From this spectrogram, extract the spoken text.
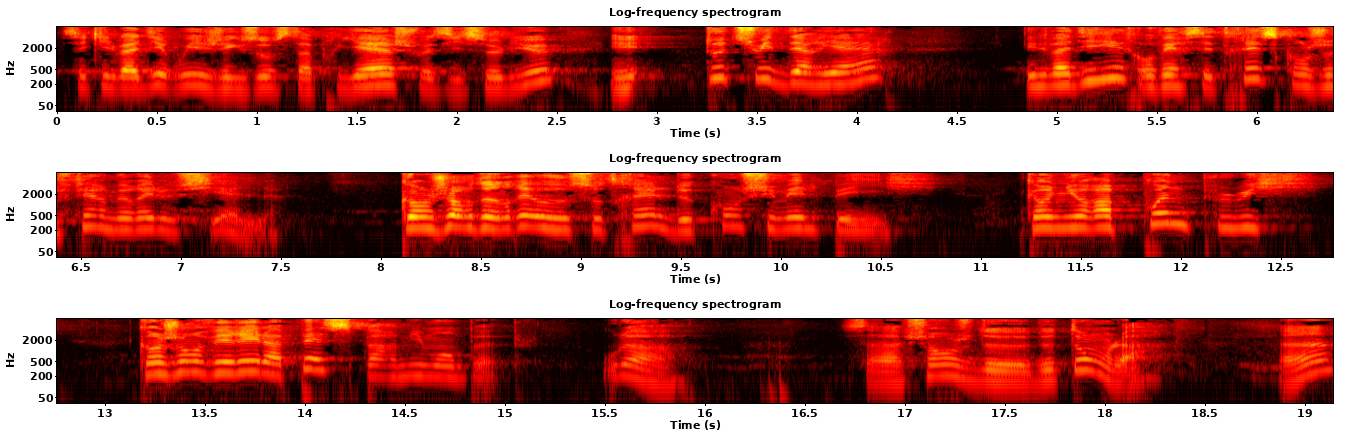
c'est qu'il va dire oui, j'exauce ta prière, choisis ce lieu, et tout de suite derrière, il va dire au verset 13, quand je fermerai le ciel, quand j'ordonnerai aux sauterelles de consumer le pays, quand il n'y aura point de pluie, quand j'enverrai la peste parmi mon peuple. Oula, ça change de, ton là. Hein?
